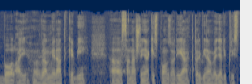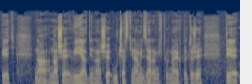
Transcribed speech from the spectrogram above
bol aj veľmi rád, keby e, sa našli nejakí sponzoria, ktorí by nám vedeli prispieť na naše výjazdy, na naše účasti na medzinárodných turnajoch, pretože tie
